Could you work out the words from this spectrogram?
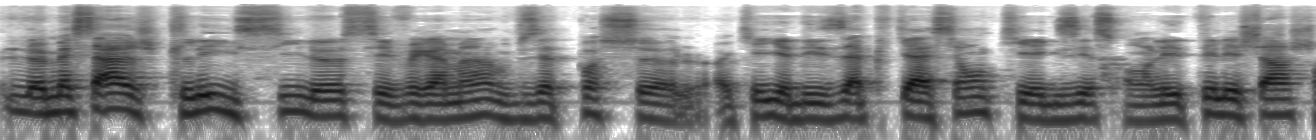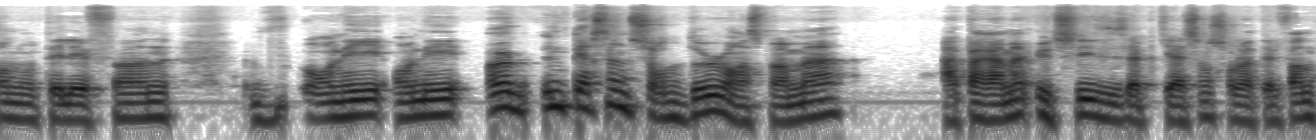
le message clé ici, c'est vraiment, vous n'êtes pas seul. Il y a des applications qui existent. On les télécharge sur nos téléphones. On est, on est une personne sur deux en ce moment, apparemment, utilise des applications sur leur téléphone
